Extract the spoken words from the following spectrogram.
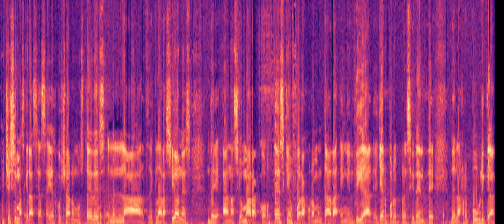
muchísimas gracias. Ahí escucharon ustedes las declaraciones de Ana Xiomara Cortés, quien fuera juramentada en el día de ayer por el presidente de la República,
